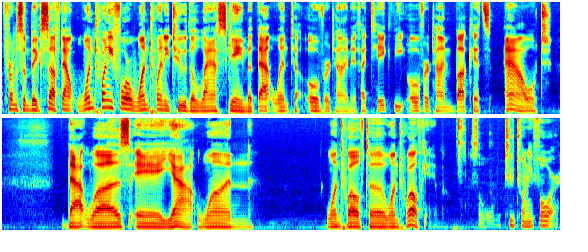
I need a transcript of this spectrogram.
from some big stuff. Now, 124 122 the last game, but that went to overtime. If I take the overtime buckets out, that was a yeah, 1 112 to 112 game. So 224.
